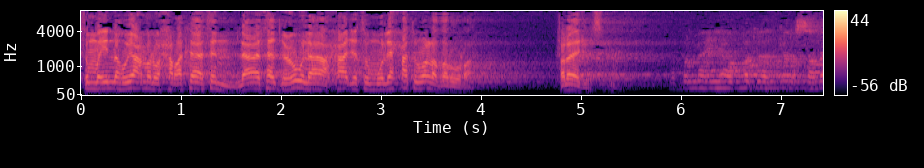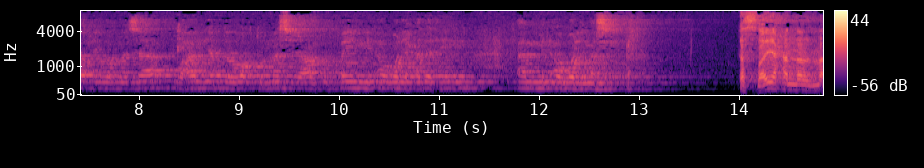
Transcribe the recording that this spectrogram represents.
ثم إنه يعمل حركات لا تدعو لها حاجة ملحة ولا ضرورة. فلا يجوز. يقول ما هي أوقات أذكار الصباح والمساء؟ وهل يبدأ وقت المسح على الكفين من أول حدث أم من أول المسح الصحيح أن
